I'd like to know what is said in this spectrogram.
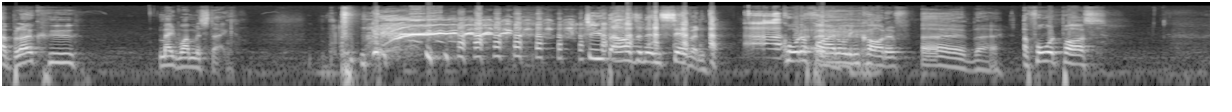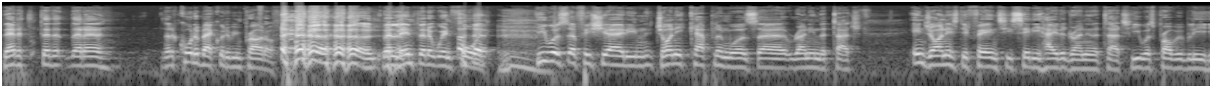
A bloke who made one mistake. 2007 quarter final in Cardiff. uh, no. A forward pass that a, that a, that a that a quarterback would have been proud of. the length that it went forward. He was officiating. Johnny Kaplan was uh, running the touch. In Johnny's defense, he said he hated running the touch. He was probably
